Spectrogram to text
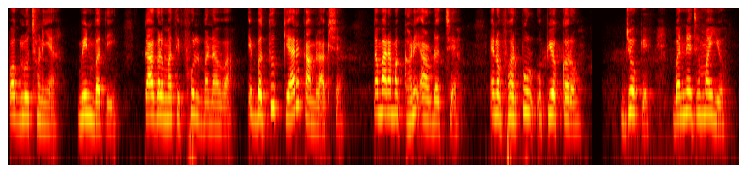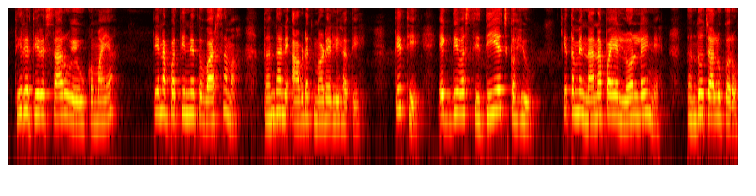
પગલુંછણિયા મીણબત્તી, કાગળમાંથી ફૂલ બનાવવા. એ બધું ક્યારે કામ લાગશે? તમારામાં ઘણી આવડત છે. એનો ભરપૂર ઉપયોગ કરો. જો કે, બંને જમાઈઓ ધીરે ધીરે સારું એવું કમાયા. તેના પતિને તો વારસામાં ધંધાની આવડત મળેલી હતી. તેથી એક દિવસ સીધીએ જ કહ્યું કે તમે નાના પાયે લોન લઈને ધંધો ચાલુ કરો.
